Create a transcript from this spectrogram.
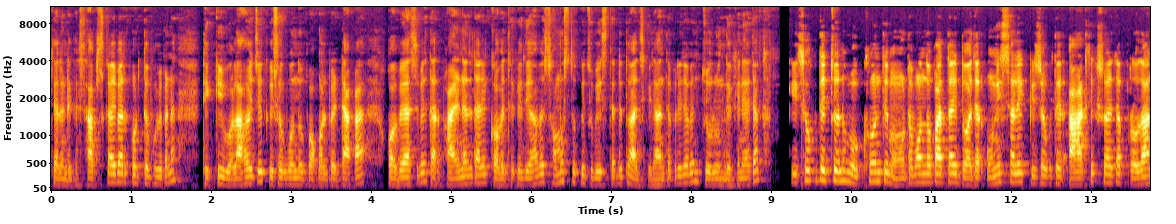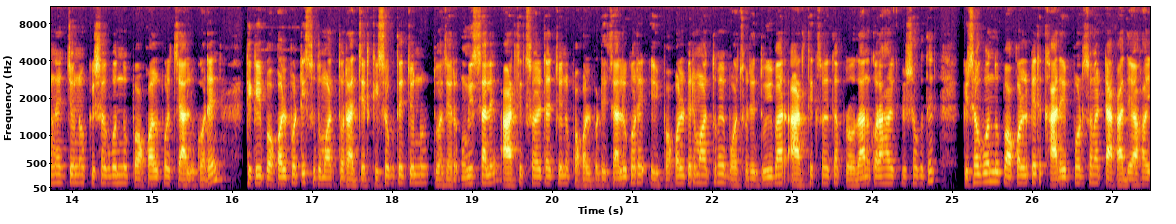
চ্যানেলটিকে সাবস্ক্রাইবার করতে ভুলবেন না। ঠিক কী বলা হয়েছে, কৃষক বন্ধু প্রকল্পের টাকা কবে আসবে, তার ফাইনাল তারিখ কবে থেকে দেওয়া হবে, সমস্ত কিছু বিস্তারিত আজকে জানতে পেরে যাবেন। চলুন দেখে নেওয়া যাক। কৃষকদের জন্য মুখ্যমন্ত্রী মমতা বন্দ্যোপাধ্যায় দু হাজার উনিশ সালে কৃষকদের আর্থিক সহায়তা প্রদানের জন্য কৃষক বন্ধু প্রকল্প চালু করেন। ঠিক এই প্রকল্পটি শুধুমাত্র রাজ্যের কৃষকদের জন্য দু হাজার উনিশ সালে আর্থিক সহায়তার জন্য প্রকল্পটি চালু করে। এই প্রকল্পের মাধ্যমে বছরে দুইবার আর্থিক সহায়তা প্রদান করা হয় কৃষকদের। কৃষক বন্ধু প্রকল্পের খারিফ মরশুমের টাকা দেওয়া হয়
